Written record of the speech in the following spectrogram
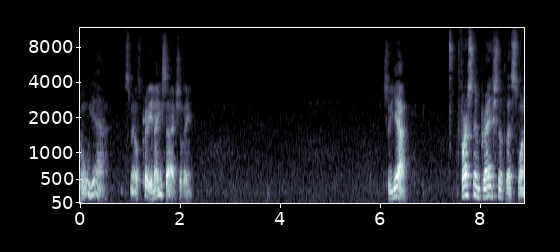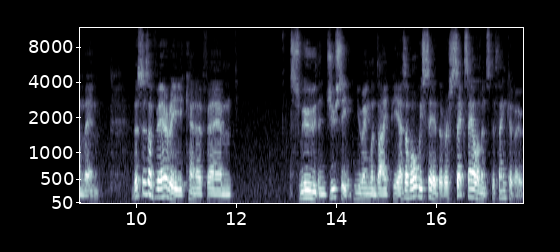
Oh yeah, it smells pretty nice actually. So yeah, first impression of this one then. This is a very kind of um, smooth and juicy New England IPA. As I've always said, there are six elements to think about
